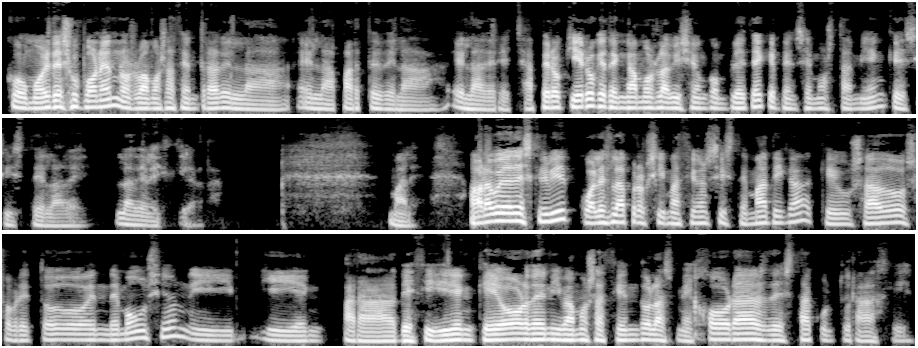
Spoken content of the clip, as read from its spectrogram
como es de suponer, nos vamos a centrar en la, en la parte de la, en la derecha. Pero quiero que tengamos la visión completa y que pensemos también que existe la de la, de la izquierda. Vale. Ahora voy a describir cuál es la aproximación sistemática que he usado sobre todo en Demotion y, y en, para decidir en qué orden íbamos haciendo las mejoras de esta cultura ágil.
